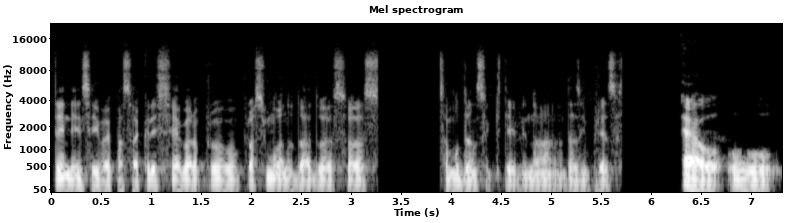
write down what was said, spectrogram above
tendência aí vai passar a crescer agora para o próximo ano, dado essas, essa mudança que teve na, das empresas. É, o,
